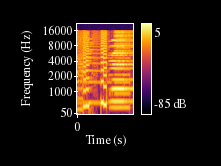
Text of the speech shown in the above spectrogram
you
